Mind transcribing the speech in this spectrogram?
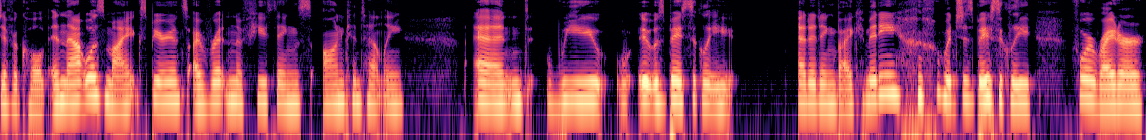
difficult. And that was my experience. I've written a few things on Contently and we it was basically editing by committee, which is basically for a writer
